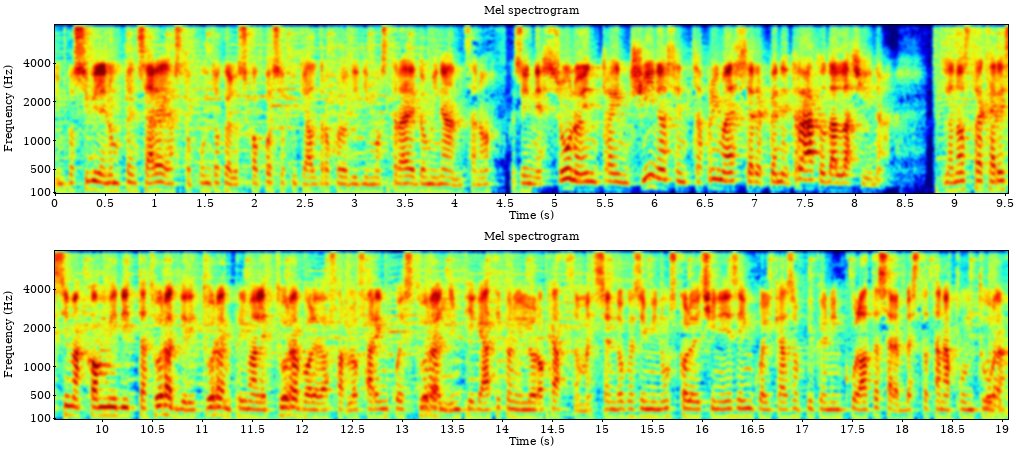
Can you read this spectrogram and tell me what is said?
Impossibile non pensare a sto punto che lo scopo sia più che altro quello di dimostrare dominanza, no? Così nessuno entra in Cina senza prima essere penetrato dalla Cina. La nostra carissima commi dittatura addirittura in prima lettura voleva farlo fare in questura agli impiegati con il loro cazzo, ma essendo così minuscolo e cinese in quel caso più che un'inculata sarebbe stata una puntura.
